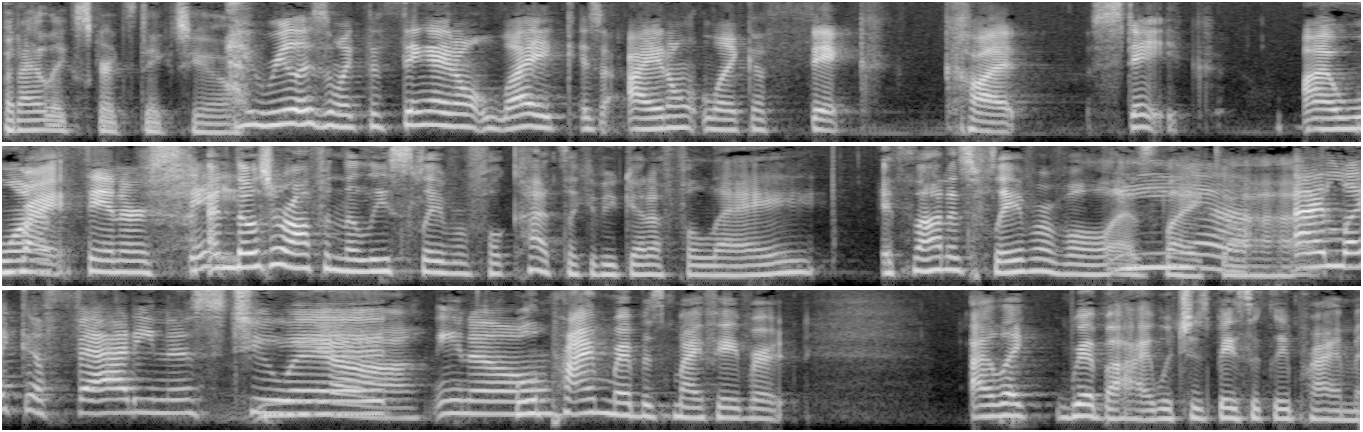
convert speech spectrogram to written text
But I like skirt steak too. I realize I'm like the thing I don't like is I don't like a thick cut steak. I want a thinner steak. and those are often the least flavorful cuts. Like if you get a fillet, it's not as flavorful as like Yeah. a I like a fattiness to Yeah. it. You know. Well, prime rib is my favorite. I like ribeye, which is basically prime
